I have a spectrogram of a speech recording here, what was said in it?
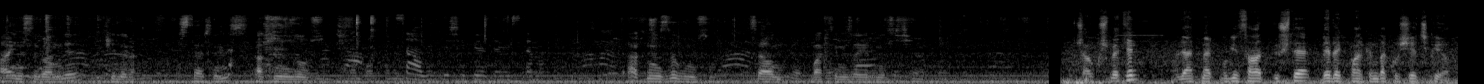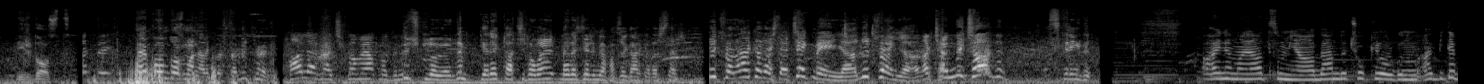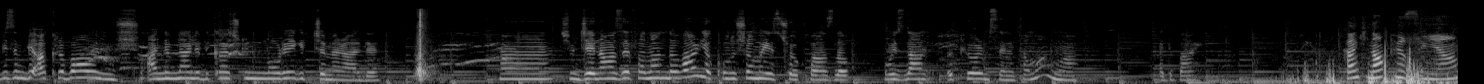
Aynısı bende 2 lira. İsterseniz aklınızda olsun. Sağ olun, teşekkür ederim istemem. Aklınızda bulunsun. Sağ olun. Vaktinizi ayırdığınız için. Çavkuş Metin, Bülent Mert bugün saat 3'te Bebek Parkı'nda koşuya çıkıyor. Bir dost. Tempom bozmayın arkadaşlar lütfen. Hala bir açıklama yapmadınız. 3 kilo verdim. Gerekli açıklamayı menajerim yapacak arkadaşlar. Lütfen arkadaşlar çekmeyin ya lütfen ya. Ha kendi çağırdın. Siktirin gidin. Aynen hayatım ya. Ben de çok yorgunum. Ay bir de bizim bir akraba ölmüş. Annemlerle birkaç gün oraya gideceğim herhalde. Ha, şimdi cenaze falan da var ya konuşamayız çok fazla. O yüzden öpüyorum seni tamam mı? Hadi bay. Kanki ne yapıyorsun ya?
